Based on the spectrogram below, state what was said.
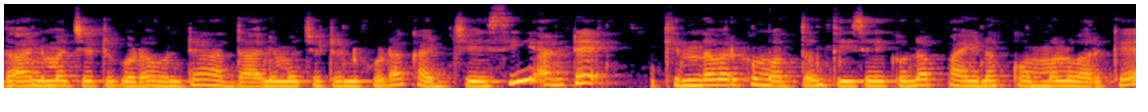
దానిమ్మ చెట్టు కూడా ఉంటే ఆ దానిమ్మ చెట్టును కూడా కట్ చేసి అంటే కింద వరకు మొత్తం తీసేయకుండా పైన కొమ్మల వరకే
